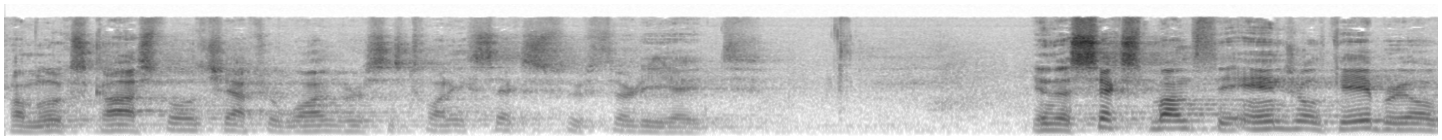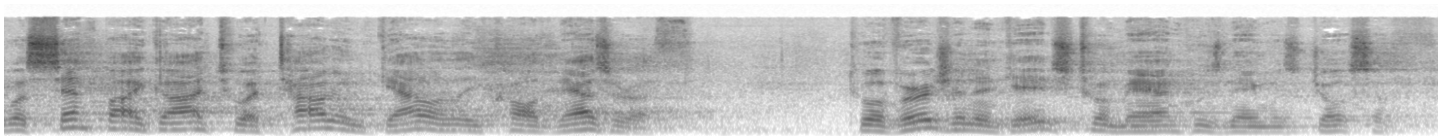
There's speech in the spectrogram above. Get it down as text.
From Luke's Gospel, chapter 1, verses 26 through 38. In the sixth month, the angel Gabriel was sent by God to a town in Galilee called Nazareth, to a virgin engaged to a man whose name was Joseph,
